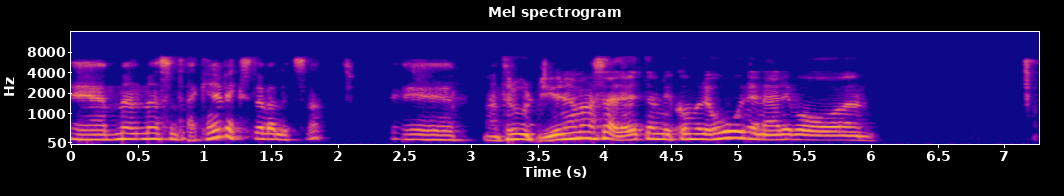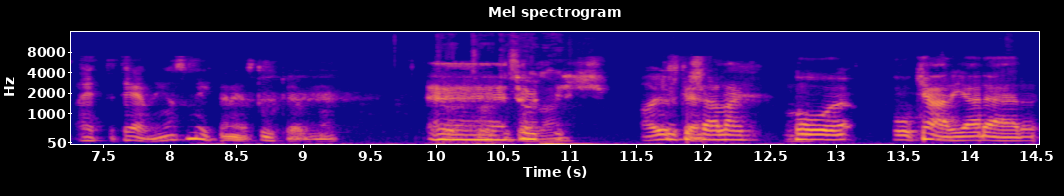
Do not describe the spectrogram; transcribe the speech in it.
Eh, men, men sånt här kan ju växla väldigt snabbt. Eh, man trodde ju när man sa, jag vet inte om ni kommer ihåg det när det var vad hette tävlingen som gick den här stortävlingen? Eh, Turkish. Ja just det. På, på Karja där.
